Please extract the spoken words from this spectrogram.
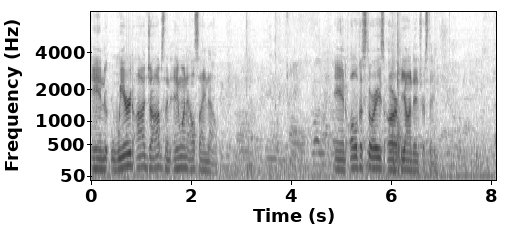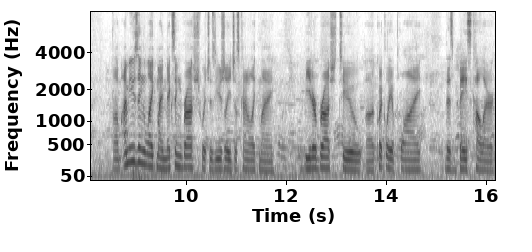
and weird, odd jobs than anyone else I know. And all of his stories are beyond interesting. Um, I'm using like my mixing brush, which is usually just kind of like my beater brush, to uh, quickly apply this base color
